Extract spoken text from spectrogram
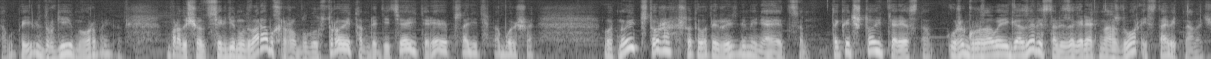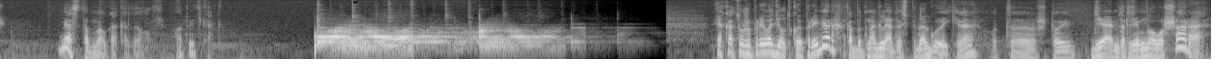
Бы появились другие нормы. Ну, правда, еще середину двора бы хорошо благоустроить, там для детей, деревья посадить побольше. Вот, ну, видите, тоже что-то в этой жизни меняется. Так ведь что интересно, уже грузовые газели стали загорять наш двор и ставить на ночь. Места много оказалось. Вот ведь как. Я как-то уже приводил такой пример, как бы наглядность педагогики, да? вот, э, что диаметр земного шара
